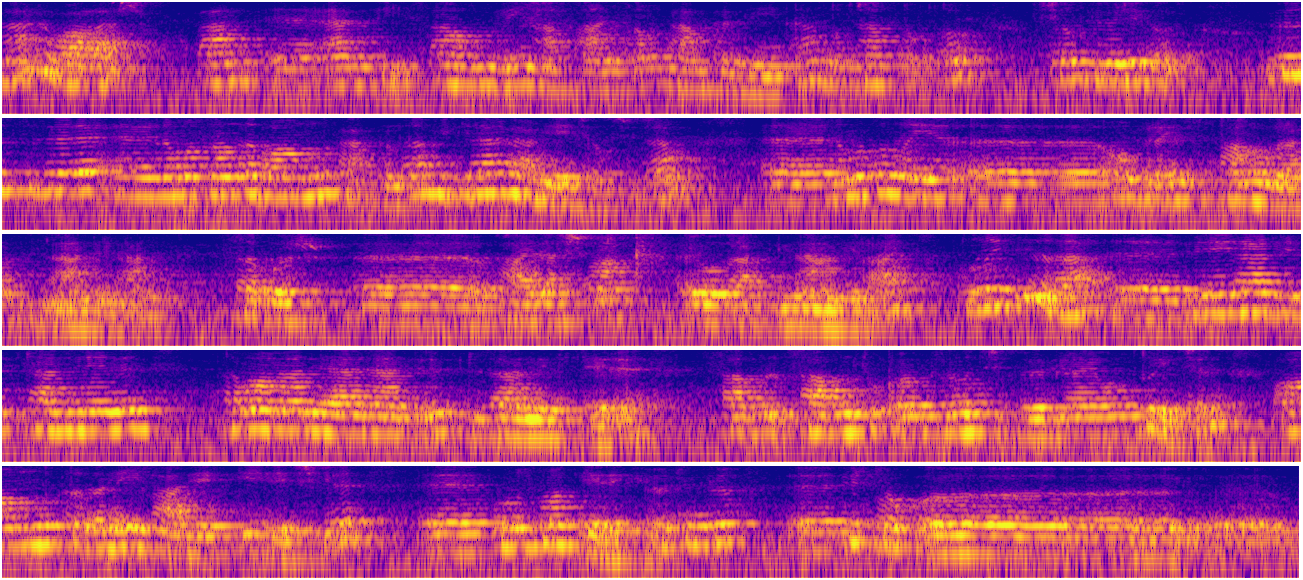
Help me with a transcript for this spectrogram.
Merhabalar, ben e, İstanbul Beyin Hastanesi Amerikan Kliniği'nden doçent doktor Işıl Göcegöz. Bugün sizlere e, Ramazan'da bağımlılık hakkında bilgiler vermeye çalışacağım. E, Ramazan ayı e, 11 ayın sultanı olarak dilendirilen, sabır, e, paylaşma ayı olarak bilinen bir ay. Dolayısıyla da e, bireyler bir- kendilerini tamamen değerlendirip düzenledikleri, sabrı, sabrın çok ön plana çıktığı bir ay olduğu için bağımlılıkta da ne ifade ettiğiyle ilişkili e, konuşmak gerekiyor. Çünkü e, birçok e,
